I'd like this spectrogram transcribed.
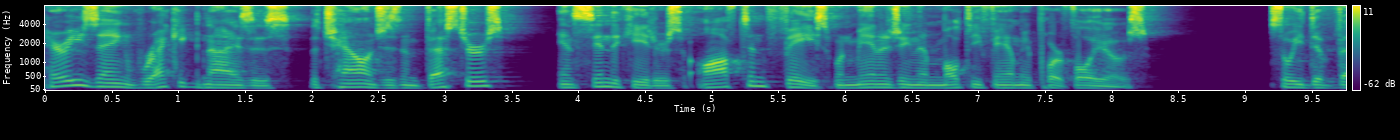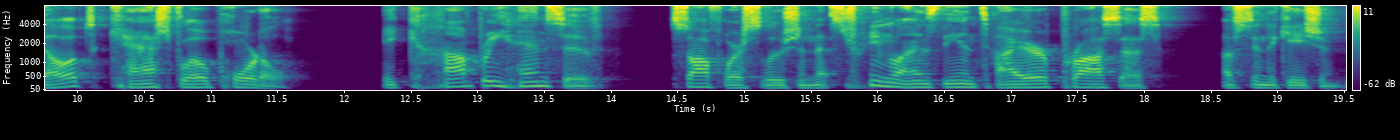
Perry Zhang recognizes the challenges investors and syndicators often face when managing their multifamily portfolios. So he developed Cashflow Portal, a comprehensive software solution that streamlines the entire process of syndication.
